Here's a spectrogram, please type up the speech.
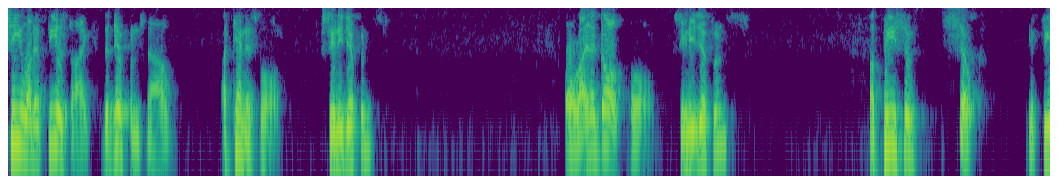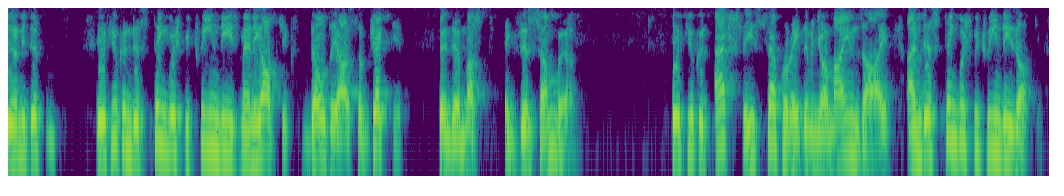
see what it feels like, the difference now, a tennis ball. See any difference? All right, a golf ball. See any difference? A piece of silk. You feel any difference? If you can distinguish between these many objects, though they are subjective, then they must exist somewhere. If you can actually separate them in your mind's eye and distinguish between these objects,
